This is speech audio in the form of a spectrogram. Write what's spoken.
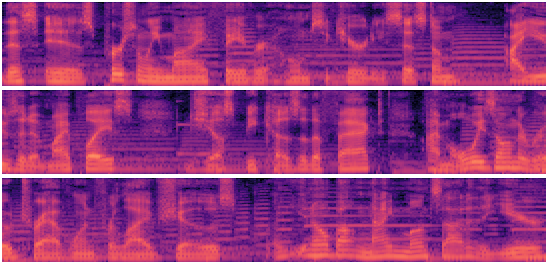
This is personally my favorite home security system. I use it at my place just because of the fact I'm always on the road traveling for live shows, you know, about nine months out of the year.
